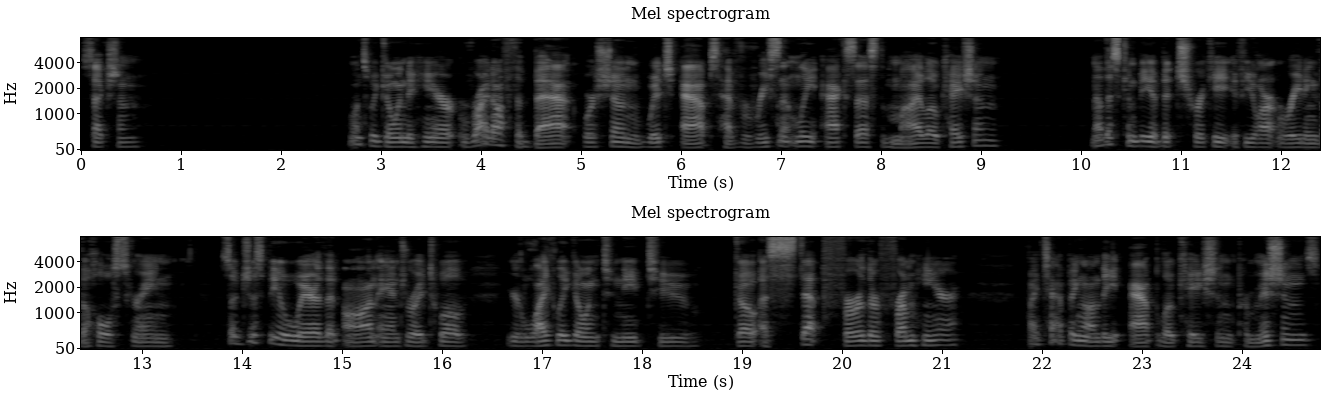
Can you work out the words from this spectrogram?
section. Once we go into here, right off the bat, we're shown which apps have recently accessed my location. Now this can be a bit tricky if you aren't reading the whole screen, so just be aware that on Android 12, you're likely going to need to go a step further from here by tapping on the app location permissions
